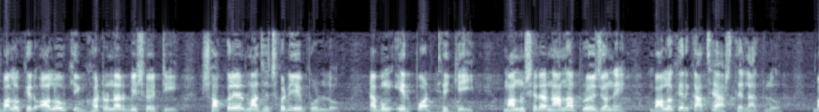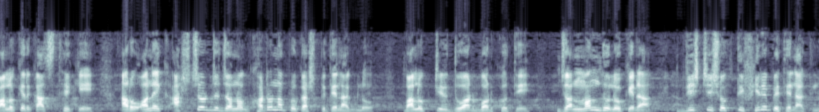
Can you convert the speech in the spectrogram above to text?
বালকের অলৌকিক ঘটনার বিষয়টি সকলের মাঝে ছড়িয়ে পড়ল এবং এরপর থেকেই মানুষেরা নানা প্রয়োজনে বালকের কাছে আসতে লাগল। বালকের কাছ থেকে আরও অনেক আশ্চর্যজনক ঘটনা প্রকাশ পেতে লাগল। বালকটির দোয়ার বরকতে জন্মান্ধ লোকেরা দৃষ্টিশক্তি ফিরে পেতে লাগল।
